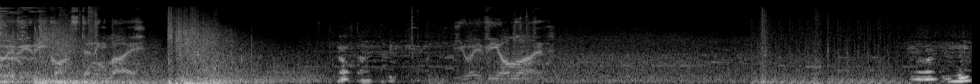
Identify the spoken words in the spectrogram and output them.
UAV recon standing by. Nope, not UAV online. You know what I can do?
